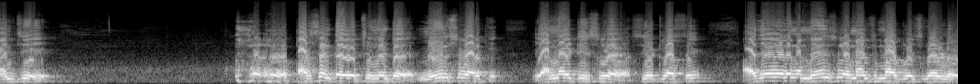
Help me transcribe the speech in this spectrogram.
మంచి పర్సంటేజ్ వచ్చిందంటే మెయిన్స్ వరకు ఎన్ఐటీస్లో సీట్లు వస్తాయి. అదేవిధంగా మెయిన్స్లో మంచి మార్కులు వచ్చిన వాళ్ళు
